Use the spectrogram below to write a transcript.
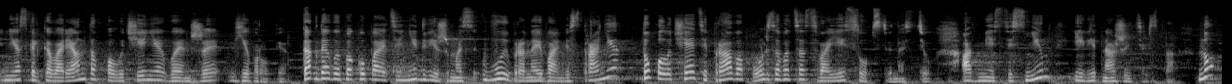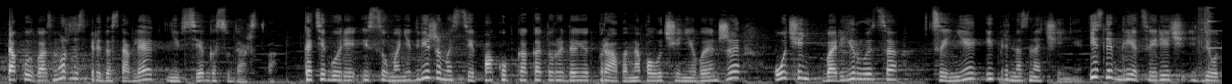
несколько вариантов получения ВНЖ в Европе. Когда вы покупаете недвижимость в выбранной вами стране, то получаете право пользоваться своей собственностью, а вместе с ним и вид на жительство. Но такую возможность предоставляют не все государства. Категория и сумма недвижимости, покупка которой дает право на получение ВНЖ, очень варьируется в цене и предназначении. Если в Греции речь идет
